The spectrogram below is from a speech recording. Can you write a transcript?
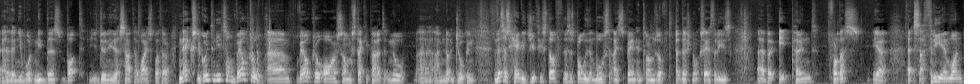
uh, then you won't need this, but you do need a SATA Y splitter. Next, you're going to need some Velcro. Um, Velcro or some sticky pads, and no, uh, I'm not joking. This is heavy duty stuff. This is probably the most I spent in terms of additional accessories. Uh, about £8 for this. Yeah, it's a 3M one.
